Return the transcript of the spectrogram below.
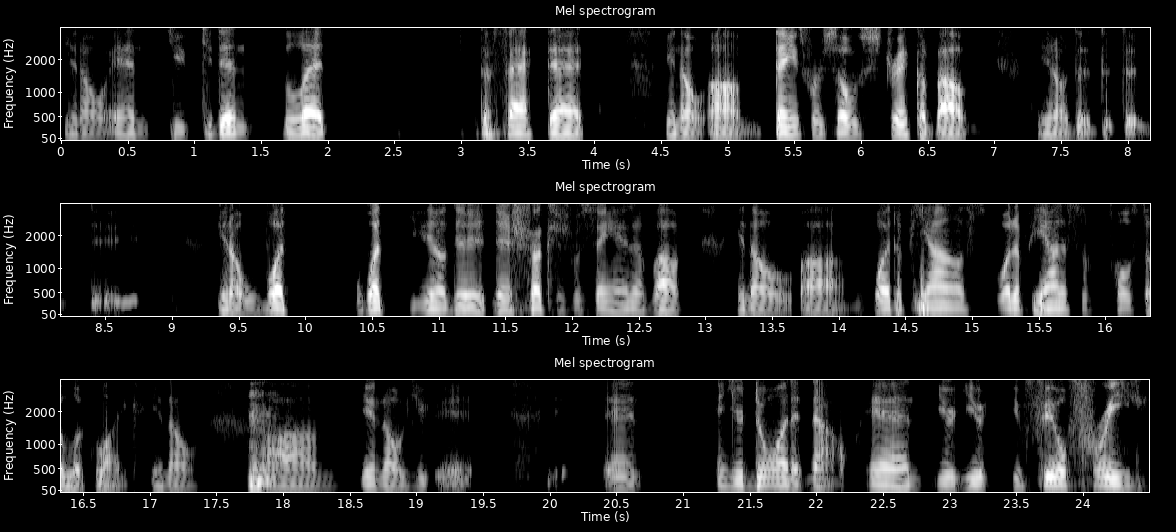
you know, and you you didn't let the fact that you know um, things were so strict about you know the, the, the, you know what what you know the, the instructors were saying about you know uh, what a pianist what a pianist is supposed to look like you know Mm. um, you know you eh, and and you're doing it now and you you you feel free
